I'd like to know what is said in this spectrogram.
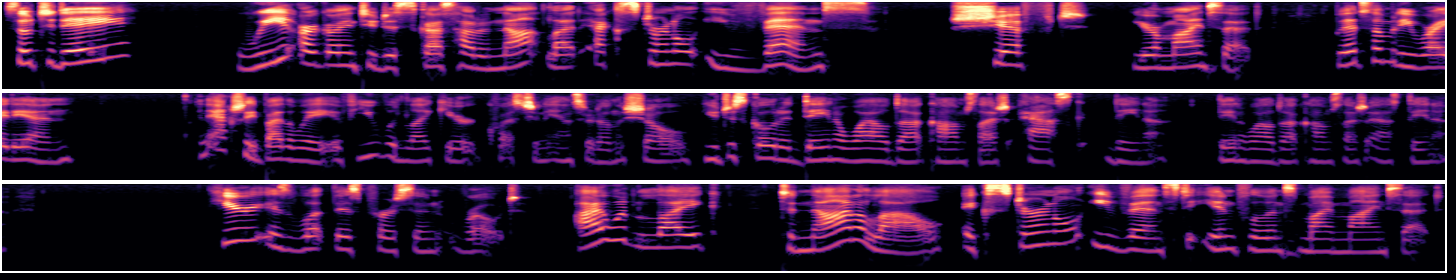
So today we are going to discuss how to not let external events shift your mindset. We had somebody write in, and actually, by the way, if you would like your question answered on the show, you just go to danawilde.com slash ask Dana. danawilde.com slash ask Dana. Here is what this person wrote I would like to not allow external events to influence my mindset.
